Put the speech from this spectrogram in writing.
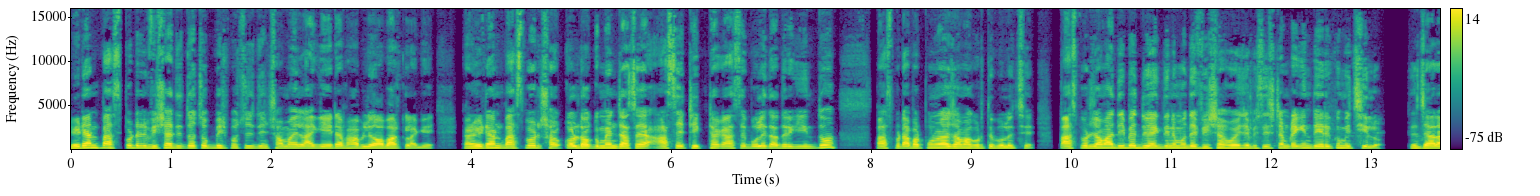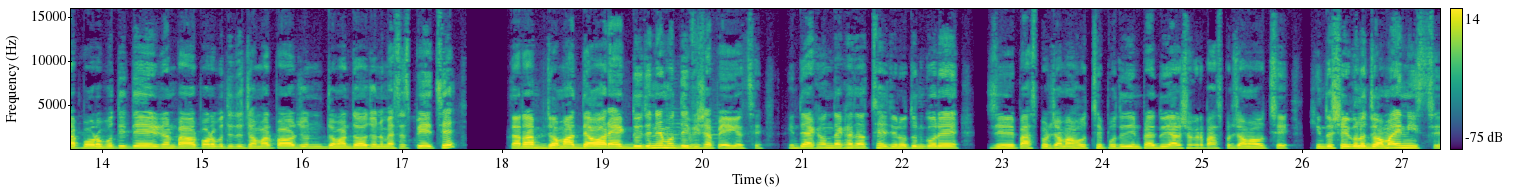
রিটার্ন পাসপোর্টের ভিসা দিতে চব্বিশ, পঁচিশ দিন সময় লাগে, এটা ভাবলে অবাক লাগে। কারণ রিটার্ন পাসপোর্ট সকল ডকুমেন্ট যাচ্ছে আছে, ঠিকঠাক আছে বলে তাদেরকে কিন্তু পাসপোর্ট আবার পুনরায় জমা করতে বলেছে। পাসপোর্ট জমা দিবে দু একদিনের মধ্যে ভিসা হয়ে যাবে। সিস্টেমটা কিন্তু এরকমই ছিল। যে যারা পরবর্তীতে রিটার্ন পাওয়ার পরবর্তীতে জমা পাওয়ার জন্য জমা দেওয়ার জন্য মেসেজ পেয়েছে, তারা জমা দেওয়ার এক, দুই দিনের মধ্যেই ভিসা পেয়ে গেছে। কিন্তু এখন দেখা যাচ্ছে যে নতুন করে যে পাসপোর্ট জমা হচ্ছে, প্রতিদিন প্রায় দুই আড়াইশো করে পাসপোর্ট জমা হচ্ছে, কিন্তু সেগুলো জমাই নিচ্ছে,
